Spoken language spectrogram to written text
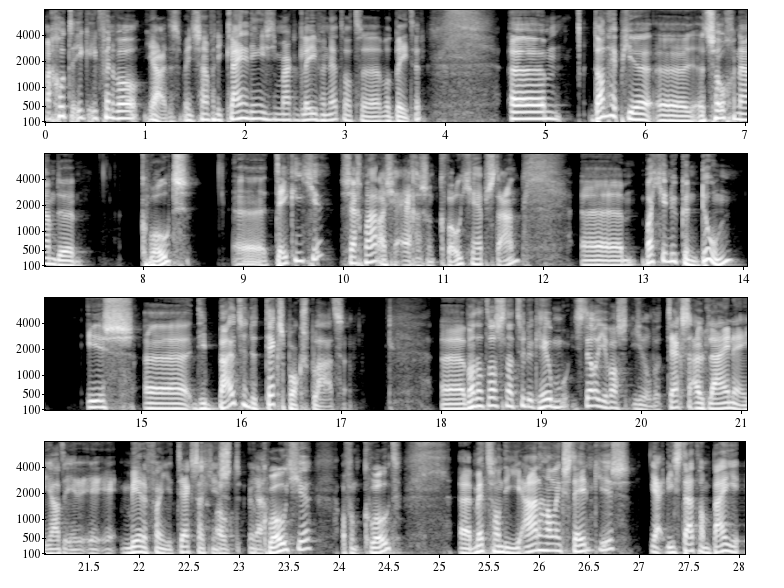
maar goed, ik, ik vind wel. Ja, het zijn van die kleine dingen die maken het leven net wat, eh, wat beter. Ehm, dan heb je eh, het zogenaamde quote eh, tekentje, zeg maar. Als je ergens een quoteje hebt staan. Ehm, wat je nu kunt doen, is die buiten de tekstbox plaatsen. Want dat was natuurlijk heel moeilijk. Stel je, was, je wilde tekst uitlijnen en je had in, in, in midden van je tekst had je een, Oh, een quoteje of een quote eh, met van die aanhalingstekentjes. Ja, die staat dan bij je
